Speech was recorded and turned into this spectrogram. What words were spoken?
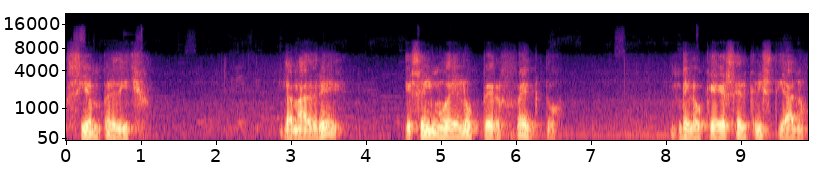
siempre he dicho, la madre es el modelo perfecto de lo que es ser cristiano.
